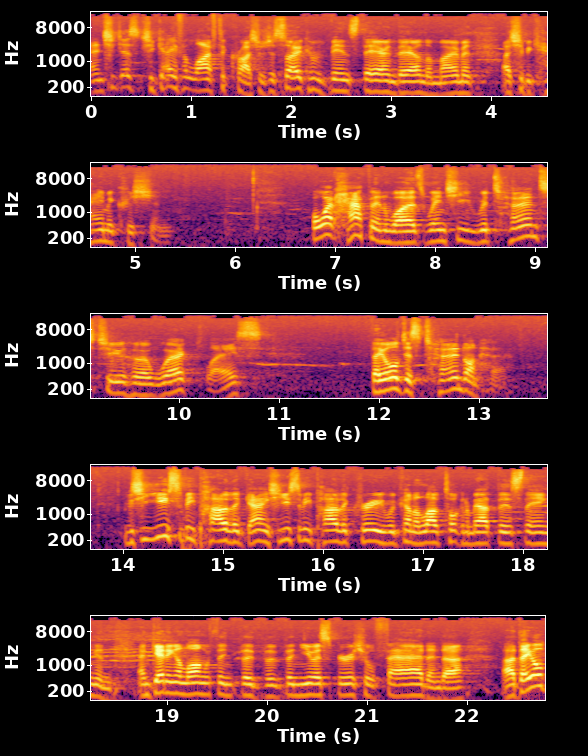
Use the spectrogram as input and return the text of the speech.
and she just she gave her life to christ she was just so convinced there and there in the moment uh, she became a christian but what happened was when she returned to her workplace, they all just turned on her. Because she used to be part of the gang. She used to be part of the crew who would kind of love talking about this thing and, and getting along with the, the, the, the newest spiritual fad. And uh, uh, they all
